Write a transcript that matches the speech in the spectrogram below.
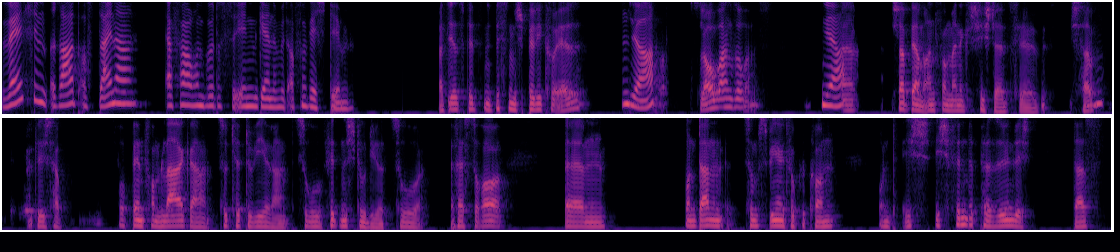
Welchen Rat aus deiner Erfahrung würdest du ihnen gerne mit auf den Weg geben? Also jetzt wird es ein bisschen spirituell. Ja. Ich glaube an sowas. Ja. Ich habe ja am Anfang meine Geschichte erzählt. Ich habe mhm. wirklich, ich bin vom Lager zu Tätowierer, zu Fitnessstudio, zu Restaurant ähm, und dann zum Swinger Club gekommen. Und ich, ich finde persönlich, dass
